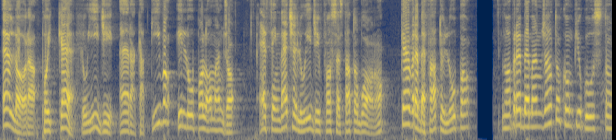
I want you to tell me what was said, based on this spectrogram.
E allora, poiché Luigi era cattivo, il lupo lo mangiò. E se invece Luigi fosse stato buono, che avrebbe fatto il lupo? Lo avrebbe mangiato con più gusto.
